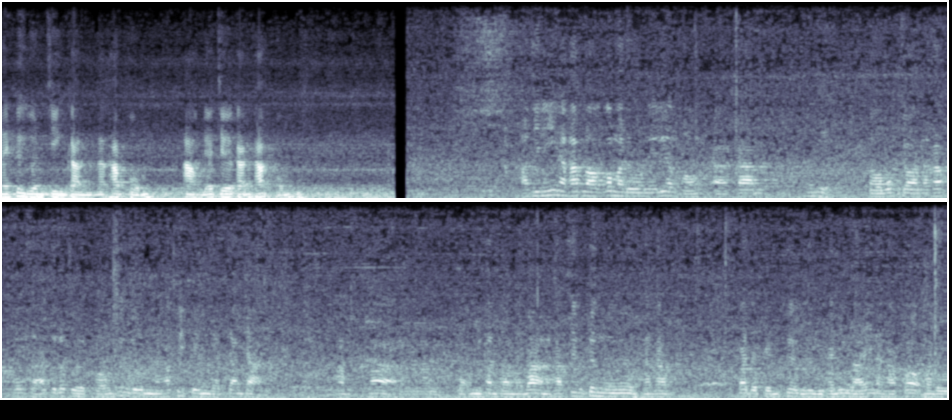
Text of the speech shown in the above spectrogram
ในเครื่องยนต์จริงกันนะครับ ผมอ้าวเดี๋ยวเจอกันครับผมเอาทีนี้นะครับเราก็มาดูในเรื่องของอาการต่อวงจรนะครับองศาจุดระเบิดของเครื่องยนต์นะครับ ที่เป็นแบบจานจ่ายครับว่าจะมีขั้นตอนอะไรบ้างนะครับ ซึ่งเครื่องมือนะครับ ก็จะเป็นเครื่อง UV Timing Light นะครับ ก็มาดู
